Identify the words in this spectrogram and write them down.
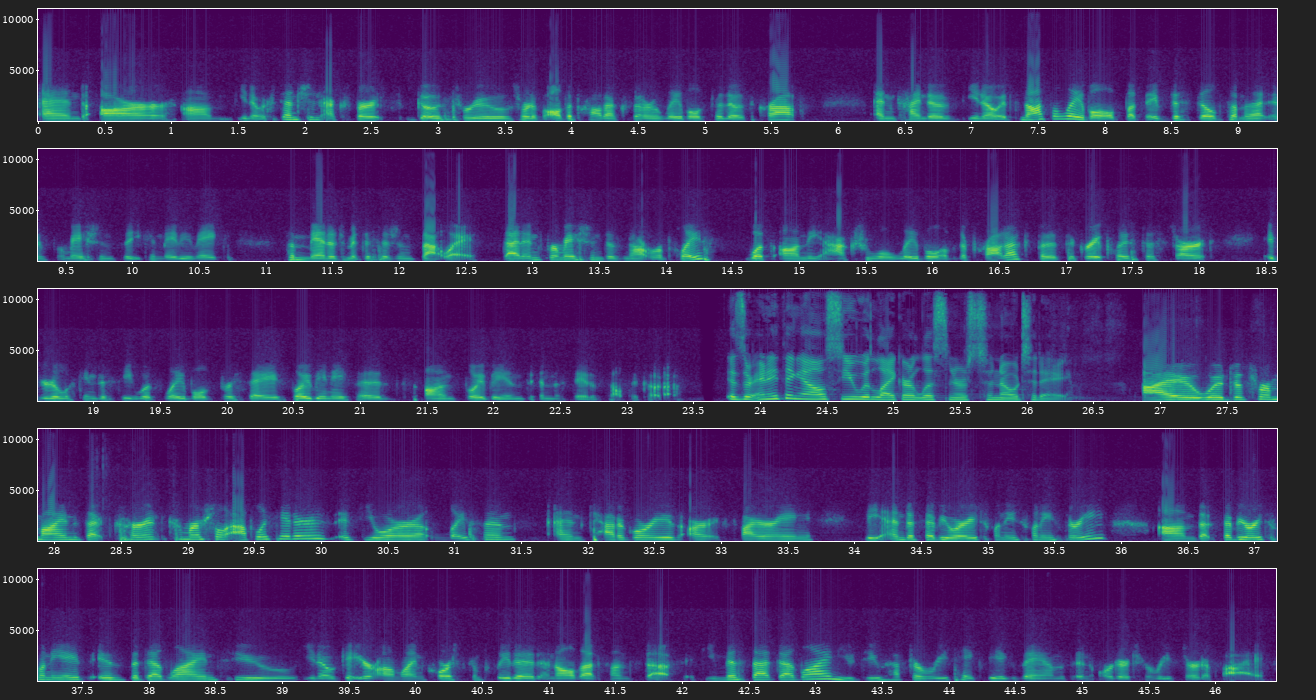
and our um, you know extension experts go through sort of all the products that are labeled for those crops and kind of, you know, it's not the label, but they've distilled some of that information so you can maybe make some management decisions that way. That information does not replace what's on the actual label of the product, but it's a great place to start if you're looking to see what's labeled for, say, soybean aphids on soybeans in the state of South Dakota. Is there anything else you would like our listeners to know today? I would just remind that current commercial applicators, if your license and categories are expiring the end of February 2023, um, that February 28th is the deadline to, you know, get your online course completed and all that fun stuff. If you miss that deadline, you do have to retake the exams in order to recertify.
